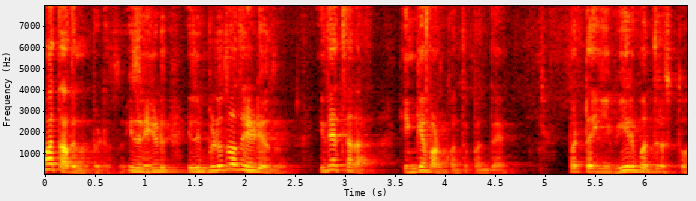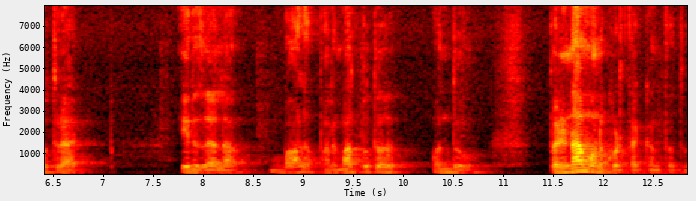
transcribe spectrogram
ಮತ್ತು ಅದನ್ನು ಬಿಡೋದು. ಇದನ್ನು ಹಿಡಿ, ಇದನ್ನು ಬಿಡೋದು, ಅದನ್ನು ಹಿಡಿಯೋದು. ಇದೇ ಥರ ಹೀಗೆ ಮಾಡ್ಕೊತ ಬಂದೆ. ಬಟ್ ಈ ವೀರಭದ್ರ ಸ್ತೋತ್ರ ಏನದಲ್ಲ ಭಾಳ ಪರಮಾತ್ಮತ ಒಂದು ಪರಿಣಾಮವನ್ನು ಕೊಡ್ತಕ್ಕಂಥದ್ದು.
